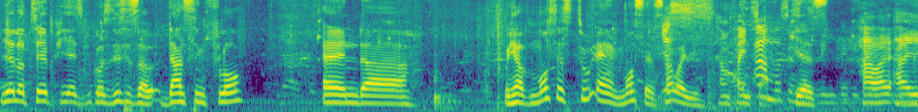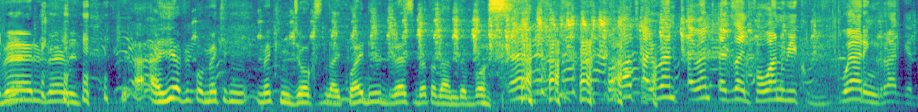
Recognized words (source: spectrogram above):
yellow tape here. It's because this is a dancing floor, and uh, We have Moses 2M. Moses, how are you? I'm fine, sir. Ah, Moses Yes. very How are, how are you Very, very. I I hear people making making jokes like, "Why do you dress better than the boss?" for that, I went I went exile for one week wearing ragged.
